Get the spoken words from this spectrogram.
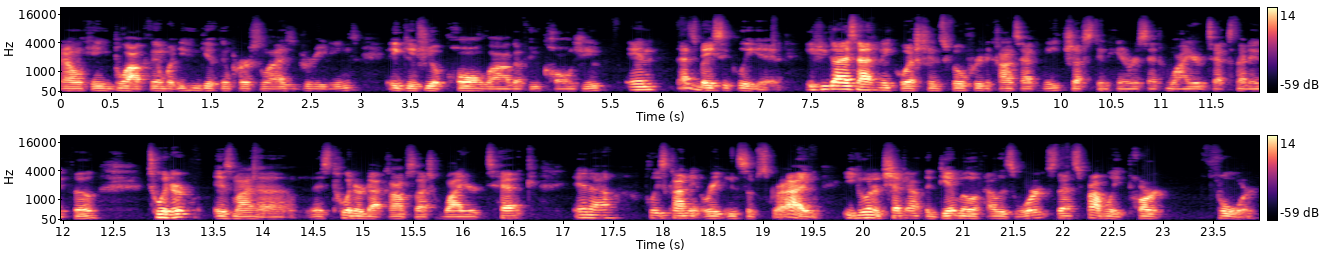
not only can you block them, but you can give them personalized greetings. It gives you a call log of who calls you and that's basically it. If you guys have any questions, feel free to contact me, Justin Harris at wiredtech.info. Twitter is my uh, is twitter.com slash wiredtech. And uh, please comment, rate, and subscribe. If you want to check out the demo of how this works, that's probably part four.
